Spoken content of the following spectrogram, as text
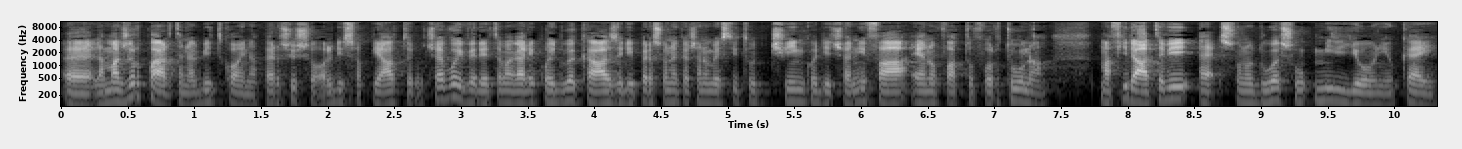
Eh, la maggior parte nel Bitcoin ha perso i soldi, sappiatelo. Cioè voi vedete magari quei due casi di persone che ci hanno investito 5-10 anni fa e hanno fatto fortuna, ma fidatevi, eh, sono due su milioni, ok?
